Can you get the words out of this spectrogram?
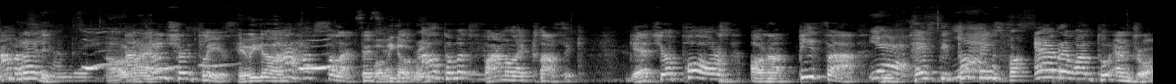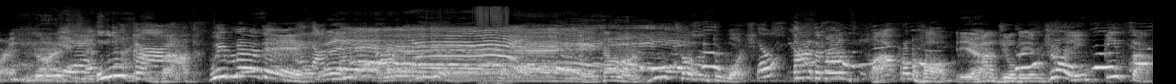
I'm ready. All right. Attention, please. Here we go. I have selected What we got, the Ruth? ultimate family classic. Get your paws on a pizza Yes. with tasty Yes. toppings for everyone to enjoy. Nice. Look at that! We made it! Hey, come on. You've chosen to watch Spider-Man Far From Home. Yeah. And you'll be enjoying pizza.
